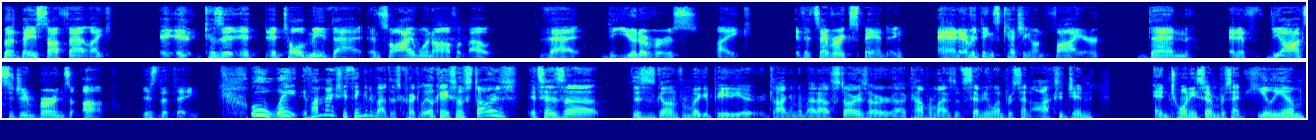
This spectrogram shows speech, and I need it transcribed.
but based off that, like, it because it, it it told me that, and so I went off about that the universe, like, if it's ever expanding and everything's catching on fire, then and if the oxygen burns up is the thing. Oh wait, if I'm actually thinking about this correctly, okay. So stars. It says uh, this is going from Wikipedia, talking about how stars are uh, comprised of 71 percent oxygen and 27 percent helium.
